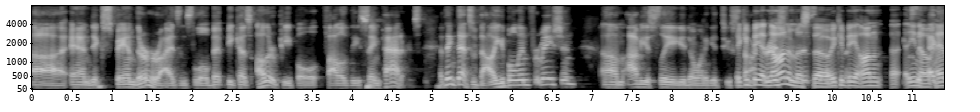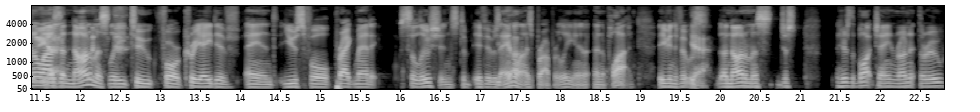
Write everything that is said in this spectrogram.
Uh, and expand their horizons a little bit because other people follow these same patterns. I think that's valuable information. Um, obviously, you don't want to get too. It could be anonymous though. It could be on, uh, you know, Exactly, analyzed yeah. anonymously to for creative and useful, pragmatic solutions to if it was it. analyzed properly and, and applied. Even if it was Yeah. anonymous, just here's the blockchain, run it through.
